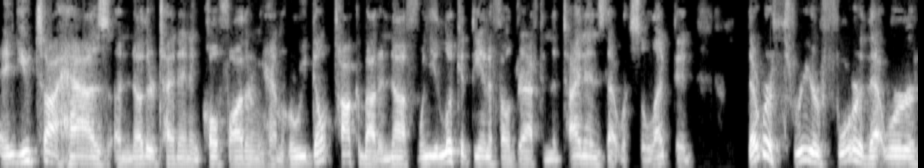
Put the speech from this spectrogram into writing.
And Utah has another tight end in Cole Fotheringham, who we don't talk about enough. When you look at the NFL draft and the tight ends that were selected, there were three or four that were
